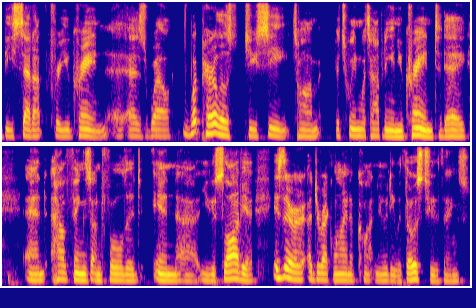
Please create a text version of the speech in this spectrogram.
be set up for Ukraine uh, as well. What parallels do you see, Tom, between what's happening in Ukraine today and how things unfolded in uh, Yugoslavia? Is there a direct line of continuity with those two things?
